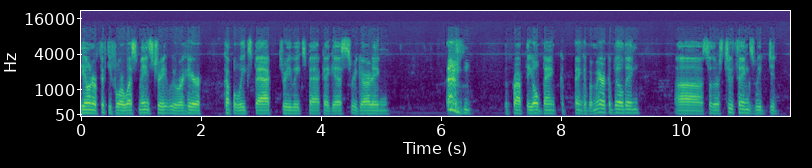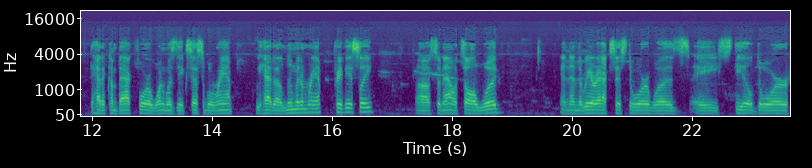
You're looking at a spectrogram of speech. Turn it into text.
the owner of 54 West Main Street. We were here a couple weeks back, three weeks back, I guess, regarding the the old Bank, Bank of America building. Uh, so there's two things we did, had to come back for. One was the accessible ramp. We had an aluminum ramp previously. Uh, so now it's all wood. And then the rear access door was a steel door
